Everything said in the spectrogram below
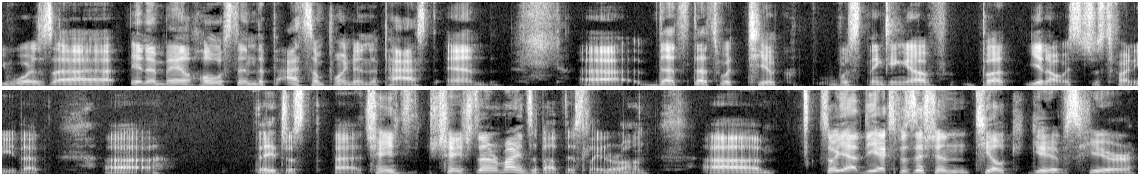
was uh, in a male host in the at some point in the past, and uh, that's that's what Teal'c was thinking of. But you know, it's just funny that. Uh, they just uh, changed changed their minds about this later on. Um, so yeah, the exposition Teal'c gives here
